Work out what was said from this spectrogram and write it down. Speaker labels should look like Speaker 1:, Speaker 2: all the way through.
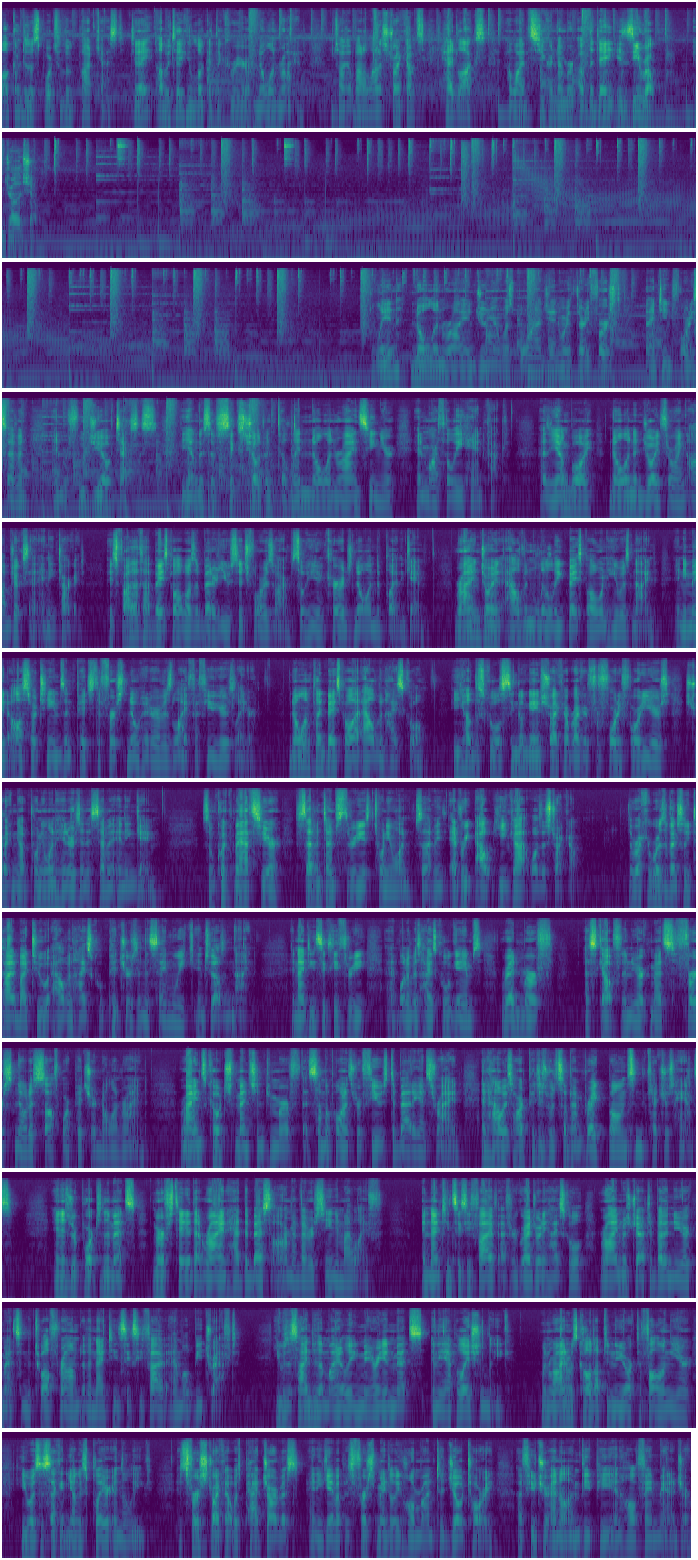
Speaker 1: Welcome to the Sports with Luke podcast. Today, I'll be taking a look at the career of Nolan Ryan. We'll talk about a lot of strikeouts, headlocks, and why the secret number of the day is zero. Enjoy the show. Lynn Nolan Ryan Jr. was born on January 31st, 1947, in Refugio, Texas, the youngest of six children to Lynn Nolan Ryan Sr. and Martha Lee Hancock. As a young boy, Nolan enjoyed throwing objects at any target. His father thought baseball was a better usage for his arm, so he encouraged Nolan to play the game. Ryan joined Alvin Little League Baseball when he was nine, and he made all star teams and pitched the first no hitter of his life a few years later. Nolan played baseball at Alvin High School. He held the school's single game strikeout record for 44 years, striking out 21 hitters in a 7 inning game. Some quick maths here 7 times 3 is 21, so that means every out he got was a strikeout. The record was eventually tied by two Alvin High School pitchers in the same week in 2009. In 1963, at one of his high school games, Red Murff, a scout for the New York Mets, first noticed sophomore pitcher Nolan Ryan. Ryan's coach mentioned to Murff that some opponents refused to bat against Ryan and how his hard pitches would sometimes break bones in the catcher's hands. In his report to the Mets, Murff stated that Ryan had the best arm I've ever seen in my life. In 1965, after graduating high school, Ryan was drafted by the New York Mets in the 12th round of the 1965 MLB draft. He was assigned to the minor league Marion Mets in the Appalachian League. When Ryan was called up to New York the following year, he was the second youngest player in the league. His first strikeout was Pat Jarvis, and he gave up his first major league home run to Joe Torre, a future NL MVP and Hall of Fame manager.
